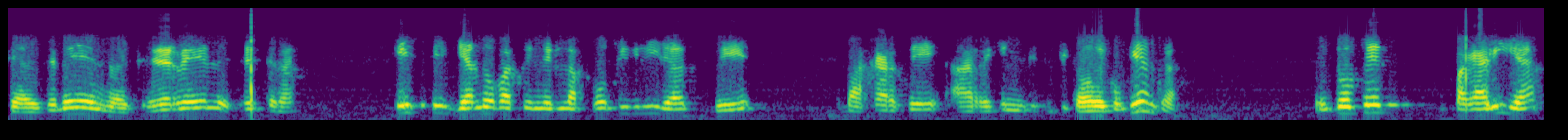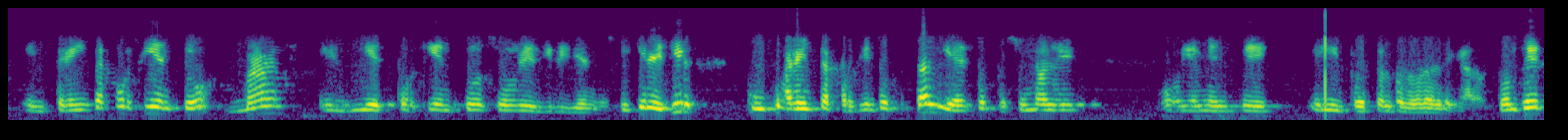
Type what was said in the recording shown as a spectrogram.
SASB, una SRL, etcétera, este ya no va a tener la posibilidad de bajarse a régimen certificado de confianza. Entonces, pagaría el 30% más el 10% sobre dividendos. ¿Qué quiere decir? Un 40% total y a esto pues súmale obviamente el impuesto al valor agregado. Entonces,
